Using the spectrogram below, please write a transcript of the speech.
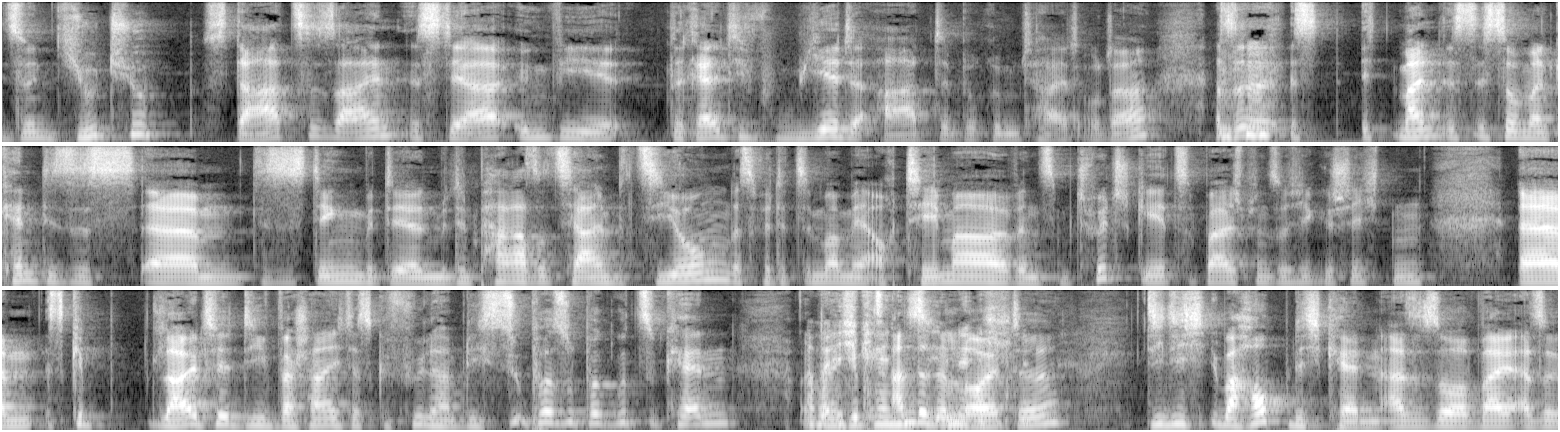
So ein YouTube-Star zu sein, ist ja irgendwie eine relativ weirde Art der Berühmtheit, oder? Also, es, ich meine, es ist so, man kennt dieses, ähm, dieses Ding mit, der, mit den parasozialen Beziehungen. Das wird jetzt immer mehr auch Thema, wenn es um Twitch geht, zum Beispiel, solche Geschichten. Ähm, es gibt Leute, die wahrscheinlich das Gefühl haben, dich super, super gut zu kennen. Und Aber dann gibt es andere. Leute, die dich überhaupt nicht kennen. Also so, weil, also,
